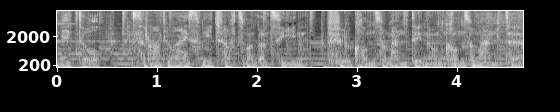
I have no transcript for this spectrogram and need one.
Netto, das Radio 1 Wirtschaftsmagazin für Konsumentinnen und Konsumenten.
